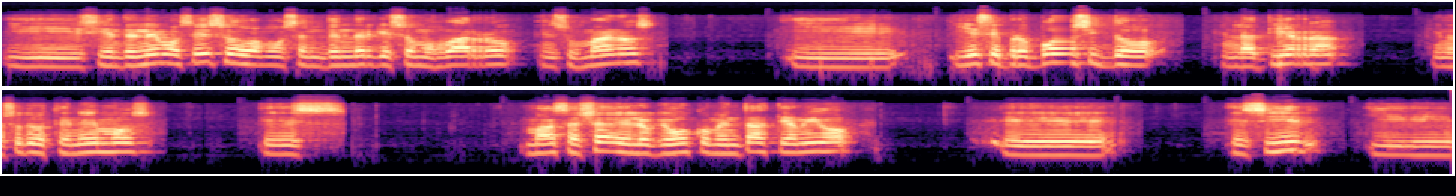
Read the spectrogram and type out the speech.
Y si entendemos eso, vamos a entender que somos barro en sus manos y, y, ese propósito en la tierra que nosotros tenemos es más allá de lo que vos comentaste, amigo, eh, es ir y,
